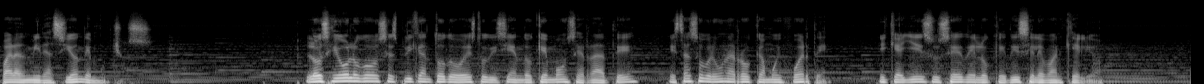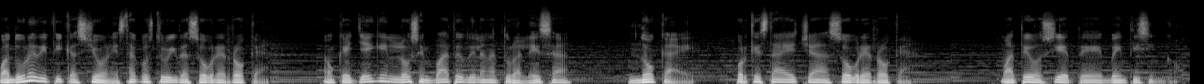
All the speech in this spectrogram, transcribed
para admiración de muchos. Los geólogos explican todo esto diciendo que Monserrate está sobre una roca muy fuerte y que allí sucede lo que dice el Evangelio. Cuando una edificación está construida sobre roca, aunque lleguen los embates de la naturaleza, no cae, porque está hecha sobre roca. Mateo 7, 25.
